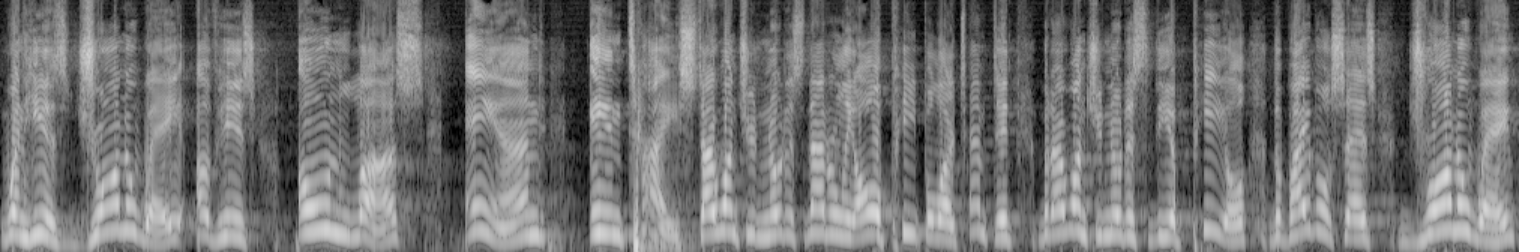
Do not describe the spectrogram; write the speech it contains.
when he is drawn away of his own lusts and enticed. I want you to notice not only all people are tempted, but I want you to notice the appeal. The Bible says, drawn away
